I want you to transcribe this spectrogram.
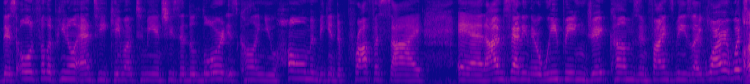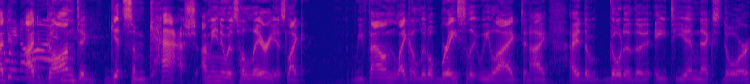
this old Filipino auntie came up to me and she said, The Lord is calling you home and begin to prophesy. And I'm standing there weeping. Jake comes and finds me. He's like, Why? What's I'd, going on? I'd gone to get some cash. I mean, it was hilarious. Like, we found like a little bracelet we liked and I, I had to go to the atm next door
